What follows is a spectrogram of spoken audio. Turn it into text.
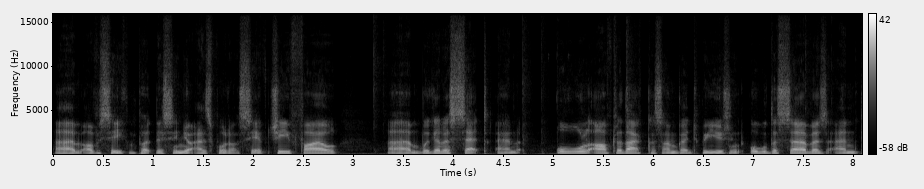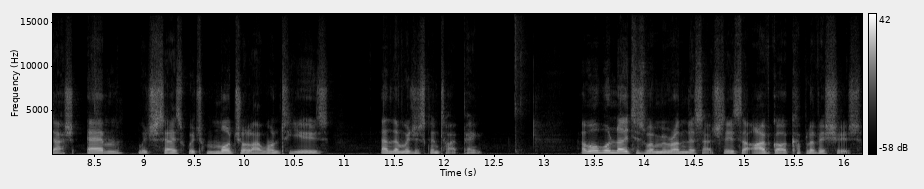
Um, obviously, you can put this in your ansible.cfg file. Um, we're going to set an all after that because I'm going to be using all the servers and dash m, which says which module I want to use. And then we're just going to type ping. And what we'll notice when we run this actually is that I've got a couple of issues.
